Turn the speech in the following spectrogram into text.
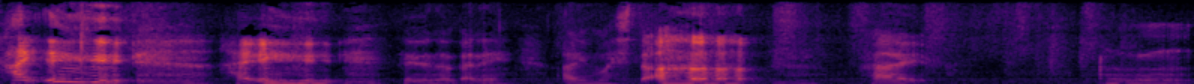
はい。はい。というのがねありました。はい。うん。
